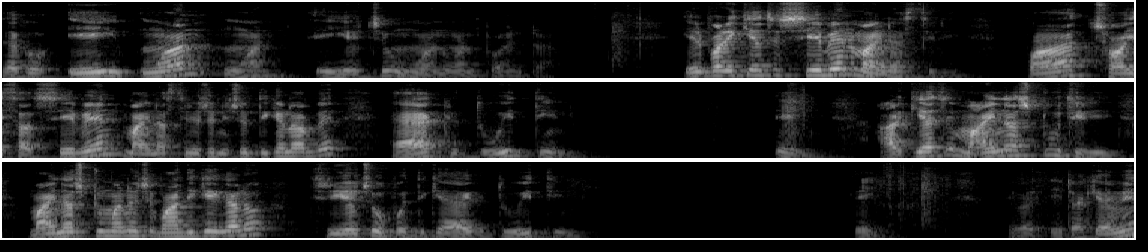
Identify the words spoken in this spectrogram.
দেখো এই ওয়ান ওয়ান এই হচ্ছে ওয়ান ওয়ান পয়েন্টটা এরপরে কি আছে? সেভেন মাইনাস থ্রি পাঁচ, ছয়, সাত সেভেন মাইনাস থ্রি হচ্ছে নিচের দিকে নামবে। এক, দুই, তিন। এই। আর কি আছে? Minus two three minus two মানে হচ্ছে বাঁ দিকে গেল থ্রি হচ্ছে উপর দিকে। এক, দুই, তিন। এই। এবার এটাকে আমি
